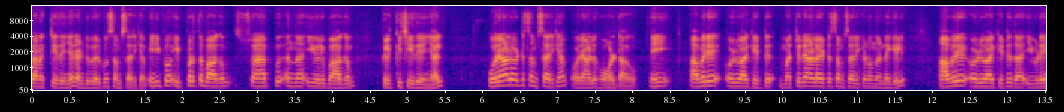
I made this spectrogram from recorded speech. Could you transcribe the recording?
കണക്ട് ചെയ്ത് കഴിഞ്ഞാൽ രണ്ടുപേർക്കും സംസാരിക്കാം. ഇനിയിപ്പോൾ ഇപ്പുറത്തെ ഭാഗം സ്വാപ്പ് എന്ന ഈ ഒരു ഭാഗം ക്ലിക്ക് ചെയ്ത് കഴിഞ്ഞാൽ ഒരാളുമായിട്ട് സംസാരിക്കാം ഒരാൾ ഹോൾഡ് ആകും. ഇനി അവരെ ഒഴിവാക്കിയിട്ട് മറ്റൊരാളായിട്ട് സംസാരിക്കണമെന്നുണ്ടെങ്കിൽ അവരെ ഒഴിവാക്കിയിട്ട് ദാ ഇവിടെ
